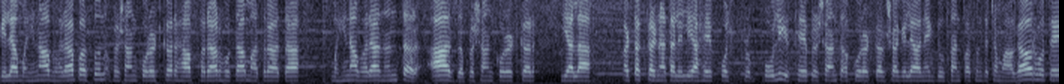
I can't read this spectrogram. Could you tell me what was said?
गेल्या महिनाभरापासून प्रशांत कोरटकर हा फरार होता मात्र आता महिनाभरानंतर आज प्रशांत कोरटकर याला अटक करण्यात आलेली आहे. पो- पोलीस हे प्रशांत कोरटकरच्या गेल्या अनेक दिवसांपासून त्याच्या मागावर होते.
